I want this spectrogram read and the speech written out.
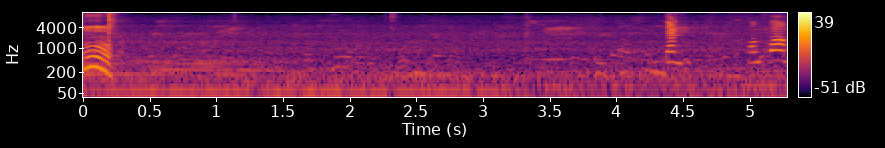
ให้ดูเนี่ยอืมจังปังปัง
